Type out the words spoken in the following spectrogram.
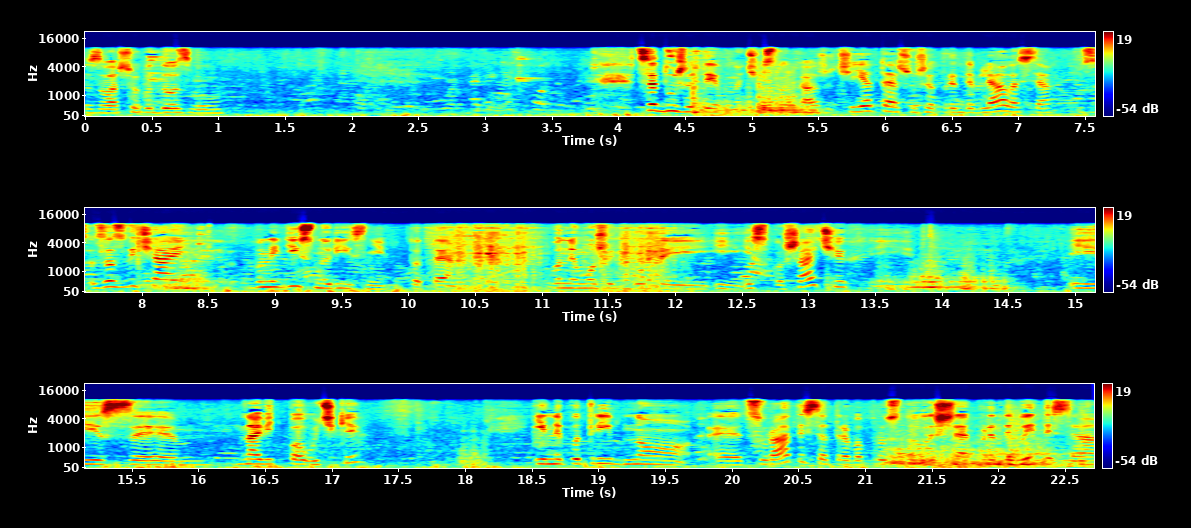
З вашого дозволу. Це дуже дивно, чесно кажучи. Я теж уже придивлялася. Зазвичай вони дійсно різні тотеми. Вони можуть бути і, і, і з кошачих, і, і з е, навіть паучки. І не потрібно е, цуратися, треба просто лише придивитися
